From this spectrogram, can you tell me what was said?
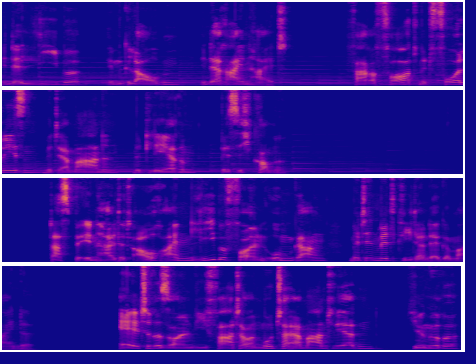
in der Liebe, im Glauben, in der Reinheit. Fahre fort mit Vorlesen, mit Ermahnen, mit Lehren, bis ich komme. Das beinhaltet auch einen liebevollen Umgang mit den Mitgliedern der Gemeinde. Ältere sollen wie Vater und Mutter ermahnt werden, Jüngere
